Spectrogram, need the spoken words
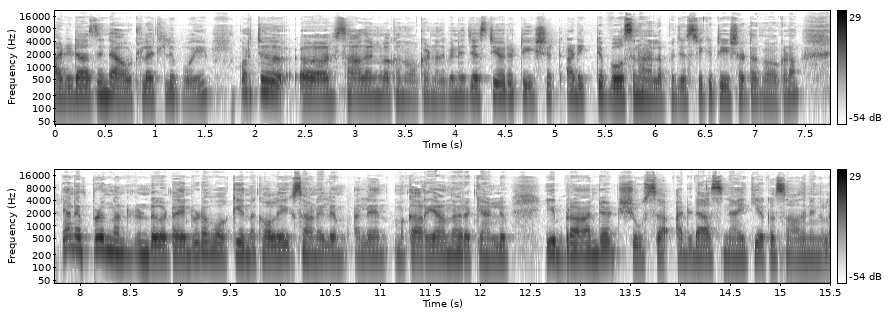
അഡിഡാസിന്റെ ഔട്ട്ലെറ്റിൽ പോയി. കുറച്ച് സാധനങ്ങളൊക്കെ നോക്കേണ്ടത് പിന്നെ ജസ്റ്റ് ഈ ഒരു ടീഷർട്ട് അഡിക്റ്റ് പേഴ്സൺ ആണല്ലോ. അപ്പോൾ ജസ്റ്റിക്ക് ടീഷർട്ടൊക്കെ നോക്കണം. ഞാൻ എപ്പോഴും കണ്ടിട്ടുണ്ട് കേട്ടോ. എന്റെ കൂടെ വർക്ക് ചെയ്യുന്ന കൊളീഗ്സ് ആണെങ്കിലും അല്ലെങ്കിൽ നമുക്ക് അറിയാവുന്നവരൊക്കെ ആണെങ്കിലും ഈ ബ്രാൻഡഡ് ഷൂസ് അഡിഡാസ് നൈക്കിയൊക്കെ സാധനങ്ങൾ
